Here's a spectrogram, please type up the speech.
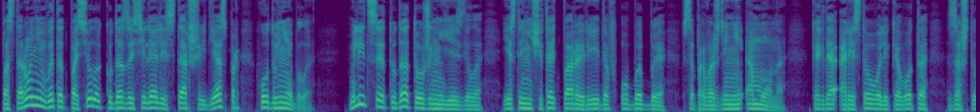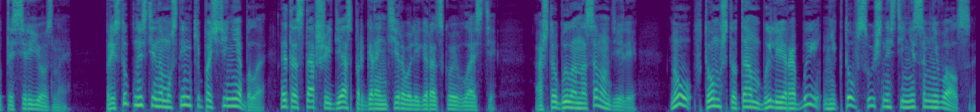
Посторонним в этот поселок, куда заселялись старшие диаспор, ходу не было. Милиция туда тоже не ездила, если не считать пары рейдов ОББ в сопровождении ОМОНа, когда арестовывали кого-то за что-то серьезное. Преступности на Муслимке почти не было. Это старшие диаспор гарантировали городской власти. А что было на самом деле? Ну, в том, что там были рабы, никто в сущности не сомневался.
